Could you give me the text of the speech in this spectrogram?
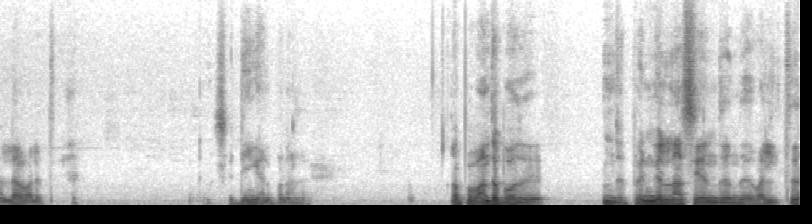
நல்லா வளர்த்து செட்டிங் அனுப்புனாங்க. அப்போ வந்தபோது இந்த பெண்கள்லாம் சேர்ந்து அந்த வளர்த்து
